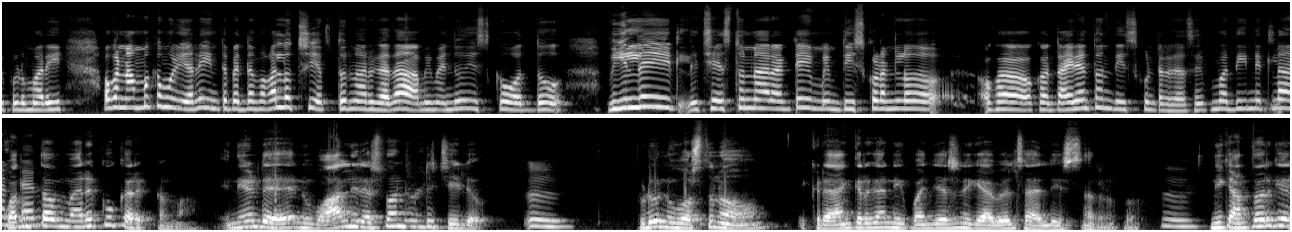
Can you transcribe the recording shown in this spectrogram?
ఇప్పుడు మరి ఒక నమ్మకం అరే ఇంత పెద్ద వాళ్ళు వచ్చి చెప్తున్నారు కదా మేము ఎందుకు తీసుకోవద్దు? వీళ్ళే చేస్తున్నారంటే మేము తీసుకోవడంలో ఒక ఒక ధైర్యంతో తీసుకుంటారు కదా సార్. మరి దీన్ని ఎట్లా కొంత మేరకు కరెక్ట్ అమ్మా. ఎందుకంటే నువ్వు వాళ్ళని రెస్పాన్సిబిలిటీ చేయలేవు. ఇప్పుడు నువ్వు వస్తున్నావు ఇక్కడ యాంకర్గా నీకు పనిచేసి నీకు యాభై వేలు శాలరీ ఇస్తున్నారు అనుకో. నీకు అంతవరకే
